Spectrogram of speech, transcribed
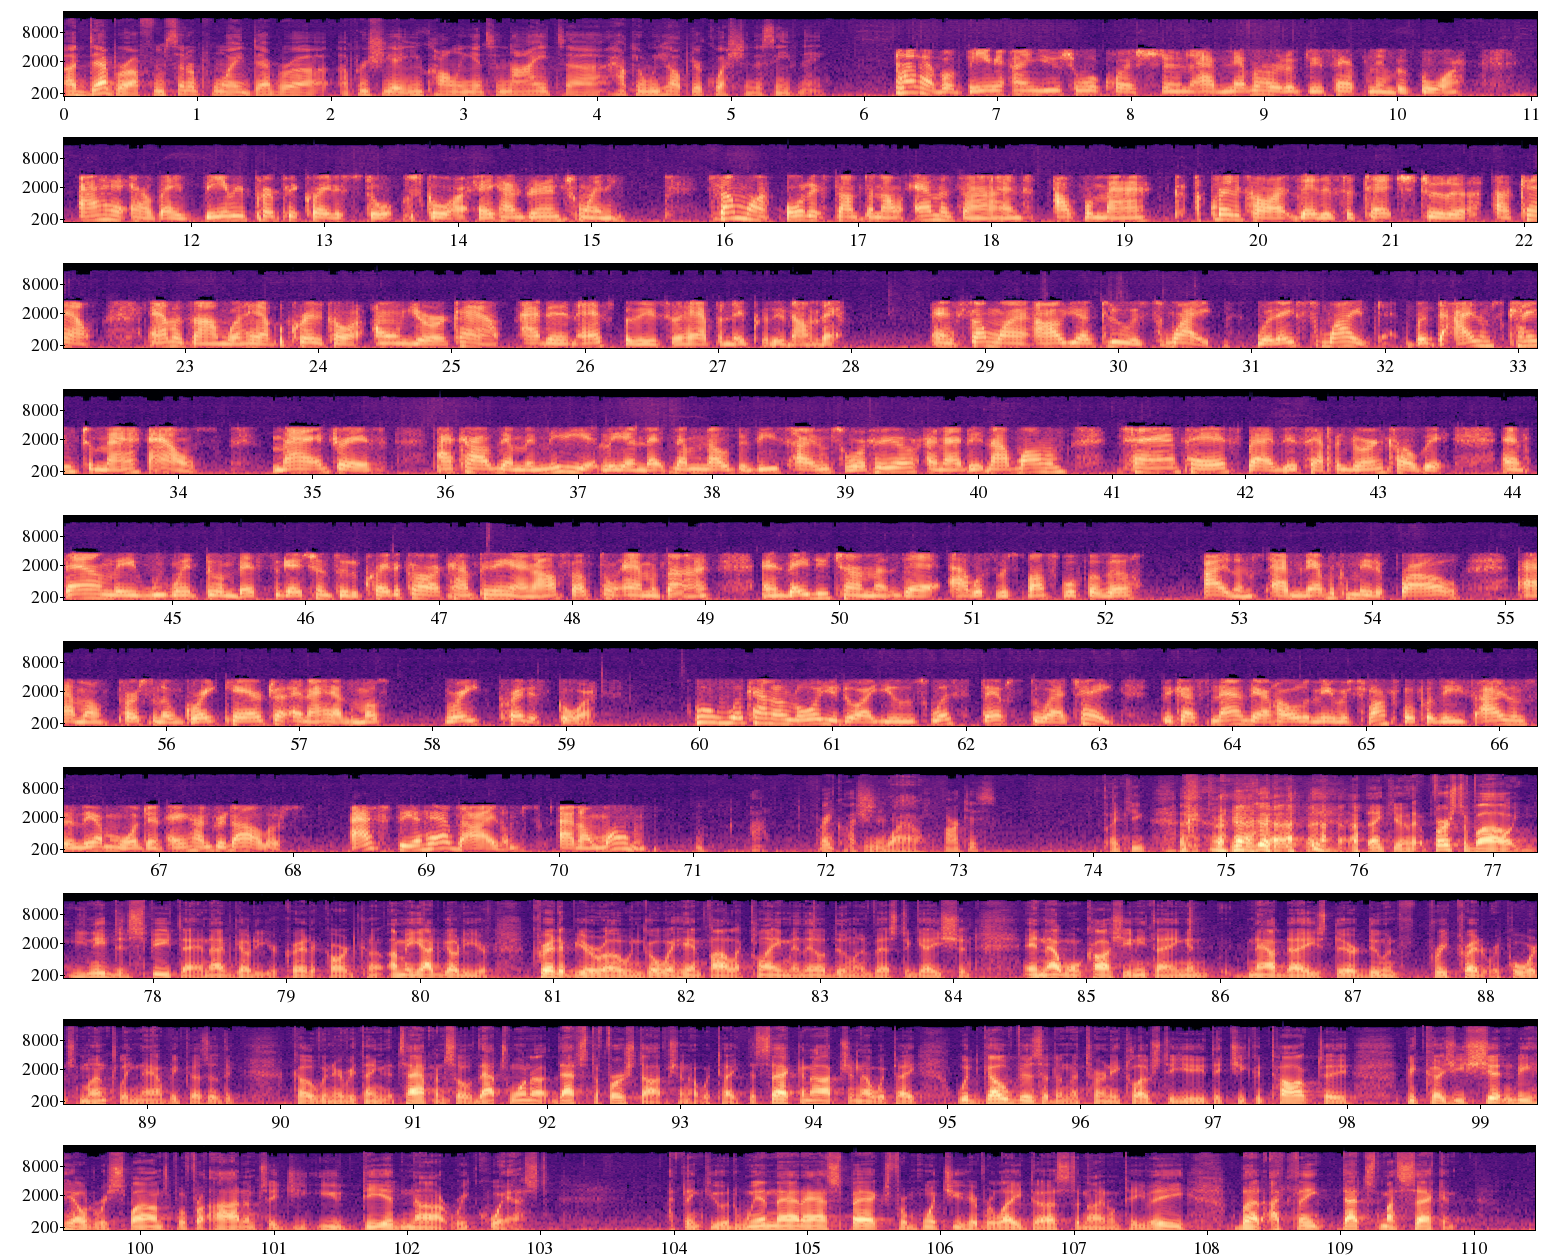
Uh, Deborah from Centerpoint. Deborah, appreciate you calling in tonight. Uh, how can we help your question this evening? I have a very unusual question. I've never heard of this happening before. I have a very perfect credit score, 820. Someone ordered something on Amazon off of my credit card that is attached to the account. Amazon will have a credit card on your account. I didn't ask for this to happen. They put it on there and someone, all you have to do is swipe. Well, they swiped, but the items came to my house, my address. I called them immediately and let them know that these items were here and I did not want them. Time passed by. This happened during COVID. And finally, we went through investigation through the credit card company and also through Amazon. And they determined that I was responsible for the items. I've never committed fraud. I am a person of great character and I have the most great credit score. Who, what kind of lawyer do I use? What steps do I take? Because now they're holding me responsible for these items, and they're more than eight hundred dollars. I still have the items. I don't want them. Wow, great question. Wow, Marcus. Thank you. Thank you. First of all, you need to dispute that, and I'd go to your credit card. I mean, I'd go to your credit bureau and go ahead and file a claim, and they'll do an investigation, and that won't cost you anything. And nowadays, they're doing free credit reports monthly now because of the COVID and everything that's happened. So that's one. Of, that's the first option I would take. The second option I would take would go visit an attorney close to you that you could talk to, because you shouldn't be held responsible for items that you did not request. I think you would win that aspect from what you have relayed to us tonight on TV. But I think that's my second.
